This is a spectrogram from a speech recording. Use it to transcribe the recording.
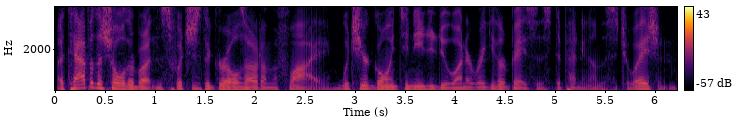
A tap of the shoulder button switches the girls out on the fly, which you're going to need to do on a regular basis depending on the situation.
